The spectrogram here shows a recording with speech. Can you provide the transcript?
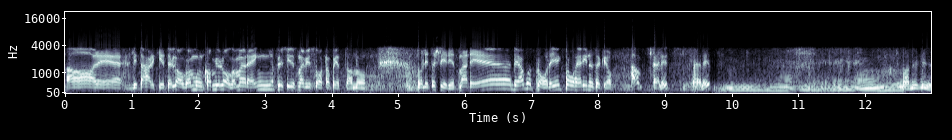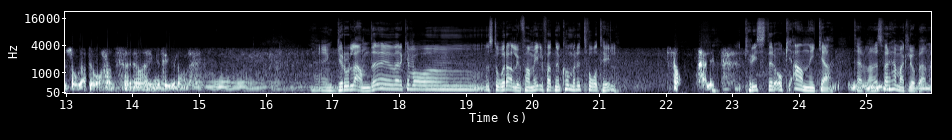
Ja, det är lite halkigt. Det lagom, kom ju lagom med regn precis när vi startade på ettan. Och det var lite slirigt, men det, det har gått bra. Det gick bra här inne tycker jag. Ja, härligt. härligt. Ja, nu, nu såg jag att det var hans. Det var inget tvivel om det. Grolander verkar vara en stor rallyfamilj för att nu kommer det två till. Ja, härligt. Christer och Annika tävlandes för hemmaklubben.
